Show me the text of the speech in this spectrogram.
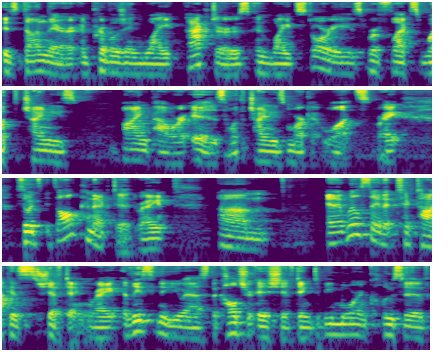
is done there in privileging white actors and white stories reflects what the Chinese buying power is and what the Chinese market wants, right? So it's, it's all connected, right? Um, and I will say that TikTok is shifting, right? At least in the US, the culture is shifting to be more inclusive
